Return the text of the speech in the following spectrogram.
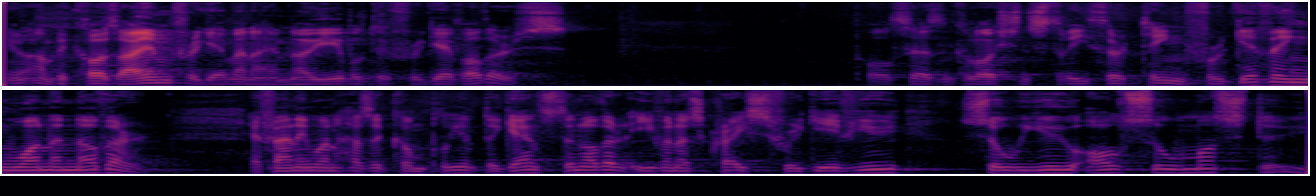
You know, and because I am forgiven, I am now able to forgive others. Paul says in Colossians 3:13, forgiving one another. If anyone has a complaint against another, even as Christ forgave you, so you also must do. You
